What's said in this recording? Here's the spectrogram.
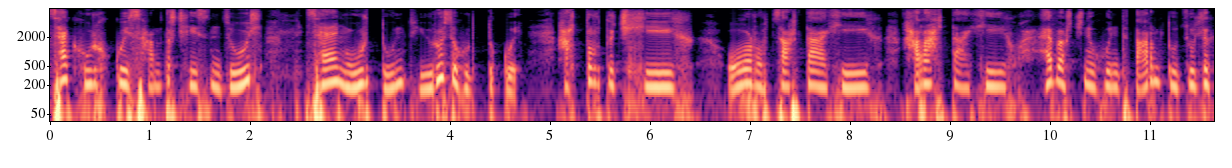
Цаг хүрэхгүй сандарч хийсэн зүйл сайн үр дүнд ерөөсө хүрдэггүй. Халтурдаж хийх, уур уцаартаа хийх, хараалтаа хийх, хавь орчны хүнд дарамт үзүүлэх,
